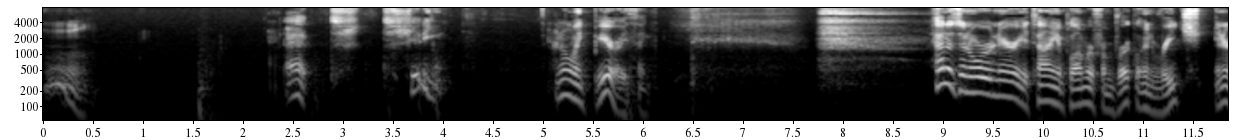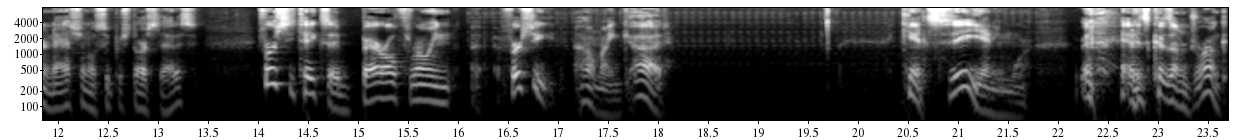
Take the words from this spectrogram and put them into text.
Hmm. That's shitty. I don't like beer, I think. How does an ordinary Italian plumber from Brooklyn reach international superstar status? First, he takes a barrel throwing. First, he. Oh my God. Can't see anymore. and it's because I'm drunk.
